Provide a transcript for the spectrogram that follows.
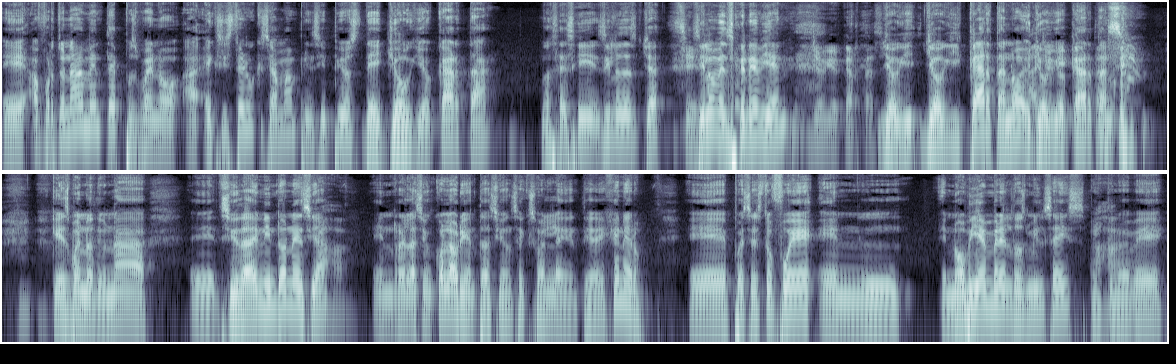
Eh, afortunadamente, pues bueno, ah, existe algo que se llaman principios de Yogyakarta. No sé si, si los escuchas. Sí. Si lo mencioné bien. Yu-Gi-Oh cartas. Yogi, Yogikarta, ¿no? Ah, Yogyakarta, ¿no? sí. que es bueno de una eh, ciudad en Indonesia Ajá. en relación con la orientación sexual y la identidad de género. Eh, pues esto fue en, en noviembre del 2006, Ajá. 29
